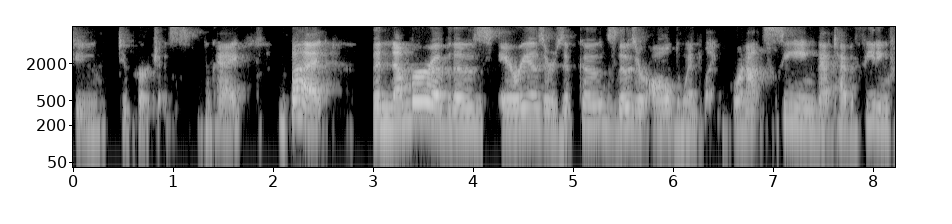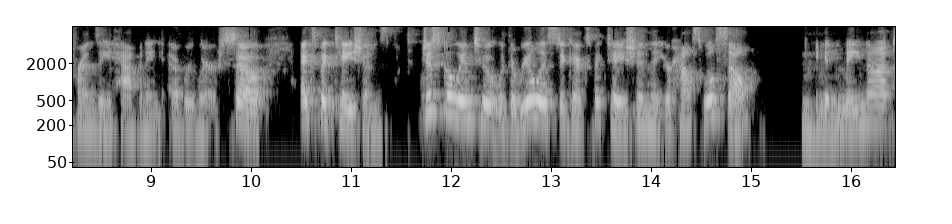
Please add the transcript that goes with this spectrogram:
to to purchase. Okay. But the number of those areas or zip codes, those are all dwindling. We're not seeing that type of feeding frenzy happening everywhere. So expectations just go into it with a realistic expectation that your house will sell Mm-hmm. It may not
